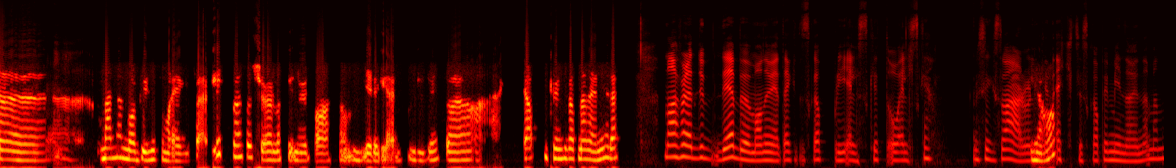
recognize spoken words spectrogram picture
Eh, men en må begynne som regel litt med seg sjøl og finne ut hva som gir deg glede. Så ja, jeg kunne ikke vært mer enig i det. Nei, for det, du, det bør man jo i et ekteskap. Bli elsket og elske. Hvis ikke så er det vel ikke Ja. et ekteskap i mine øyne, men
